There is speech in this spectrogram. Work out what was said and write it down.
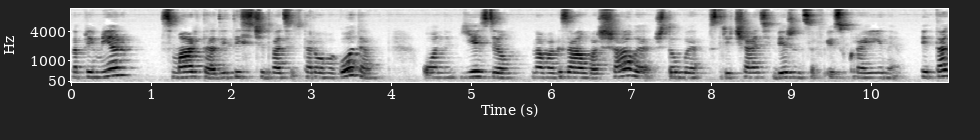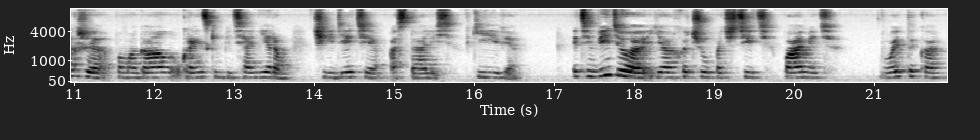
Например, с марта 2022 года он ездил на вокзал Варшавы, чтобы встречать беженцев из Украины. И также помогал украинским пенсионерам, чьи дети остались в Киеве. Этим видео я хочу почтить память Войтека.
